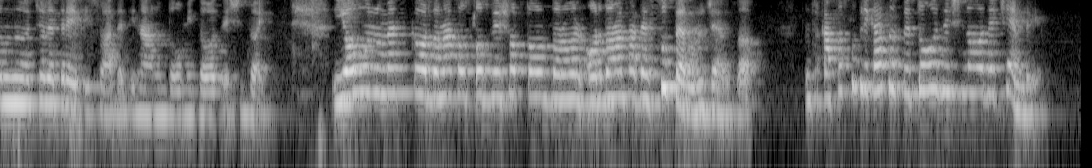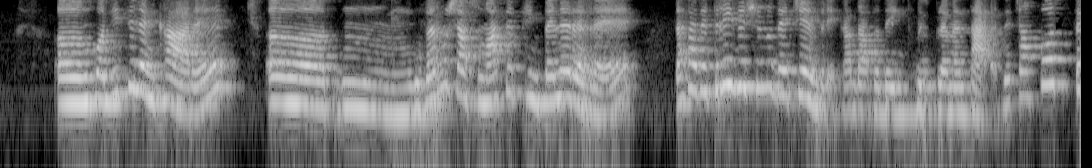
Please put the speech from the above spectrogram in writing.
în cele trei episoade din anul 2022. Eu numesc ordonanța 188 ordonanța de superurgență, pentru că a fost publicată pe 29 decembrie în condițiile în care uh, guvernul și asumase prin PNRR data de 31 decembrie ca dată de implementare. Deci a fost pe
